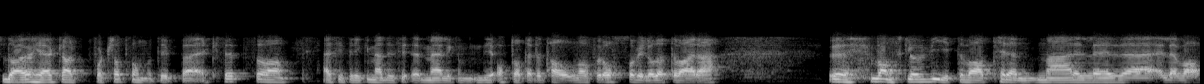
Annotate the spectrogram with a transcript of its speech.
så du har jo helt klart fortsatt sånne type exit. Så jeg sitter ikke med de, med liksom de oppdaterte tallene. Og for oss så vil jo dette være vanskelig å vite hva trenden er, eller, uh, eller hva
